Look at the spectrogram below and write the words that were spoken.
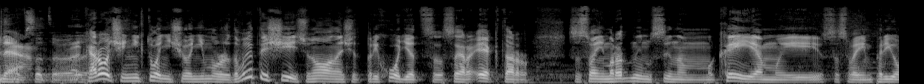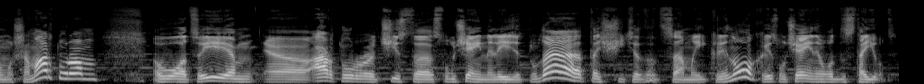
Да. С этого, да. Короче, никто ничего не может вытащить, но, значит, приходит сэр Эктор со своим родным сыном Кеем и со своим приемышем Артуром. Вот, и э, Артур чисто случайно лезет туда, тащить этот самый клинок, и случайно его достает.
